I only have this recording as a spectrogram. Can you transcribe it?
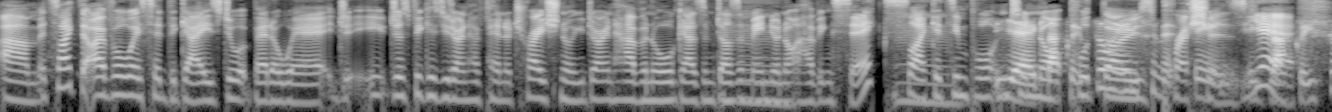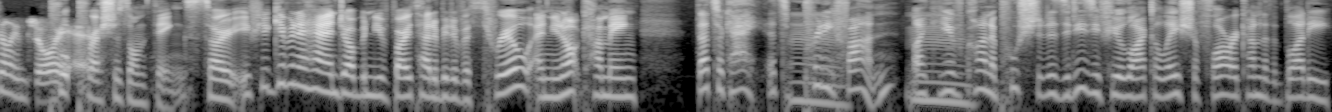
um, it's like that. I've always said the gays do it better, where just because you don't have penetration or you don't have an orgasm doesn't mean you're Mm. not having sex. Like it's important yeah, to not exactly. put It's those pressures. Thing. Yeah. Exactly. You still enjoy Put it. pressures on things. So if you're given a hand job and you've both had a bit of a thrill and you're not coming, that's okay. It's pretty mm. fun. Like you've mm. kind of pushed it as it is. If you're like Alicia Florrick under the bloody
